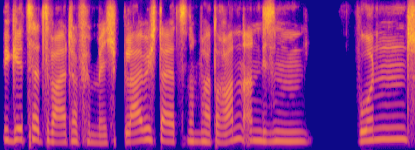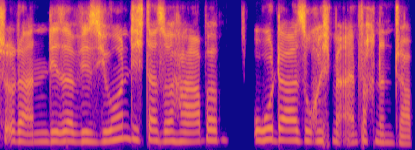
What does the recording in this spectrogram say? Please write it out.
wie geht's jetzt weiter für mich? Bleibe ich da jetzt nochmal dran an diesem Wunsch oder an dieser Vision, die ich da so habe? Oder suche ich mir einfach einen Job?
